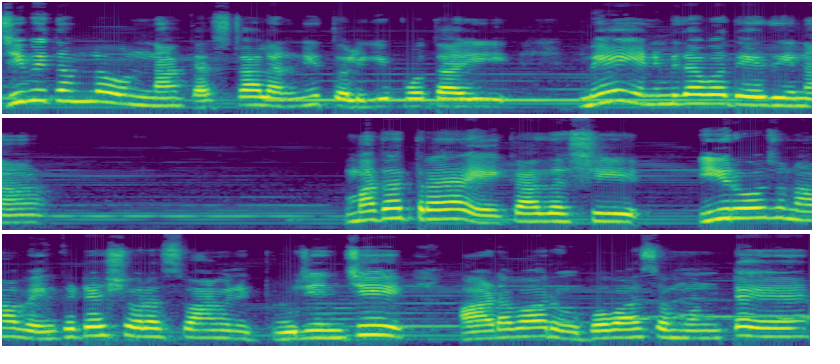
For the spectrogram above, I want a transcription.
జీవితంలో ఉన్న కష్టాలన్నీ తొలగిపోతాయి. మే ఎనిమిదవ తేదీన మదత్రయ ఏకాదశి. ఈ రోజున వెంకటేశ్వర స్వామిని పూజించి ఆడవారు ఉపవాసం ఉంటే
